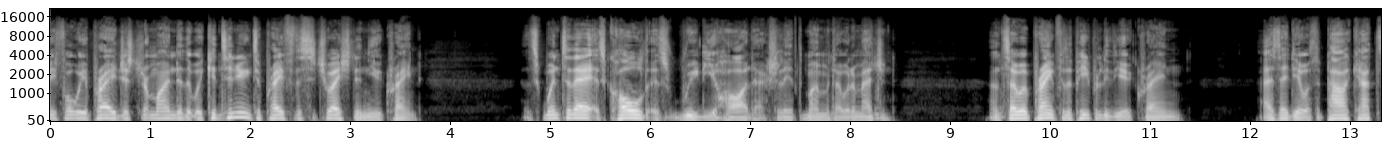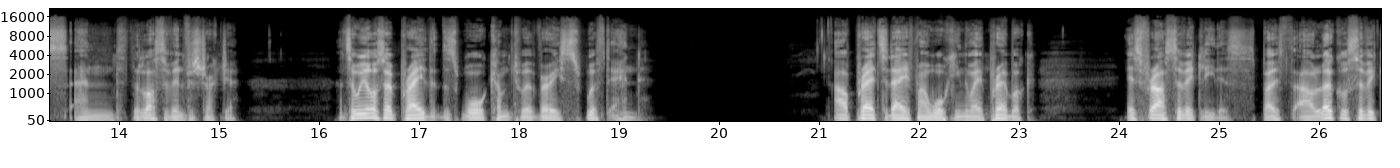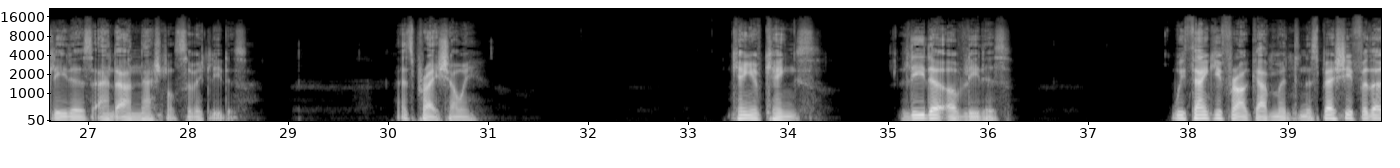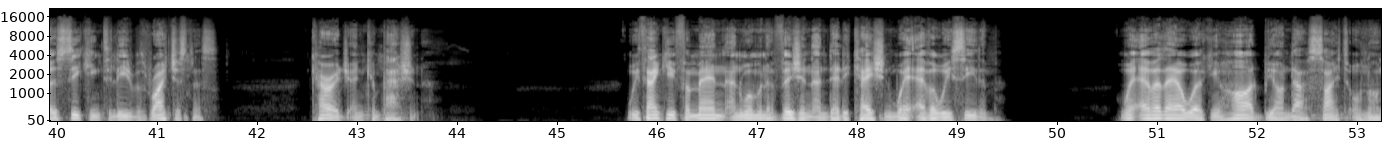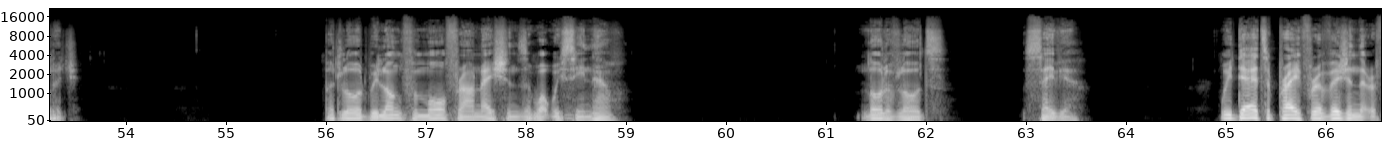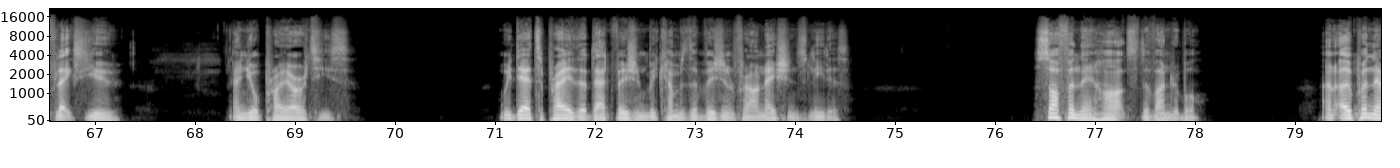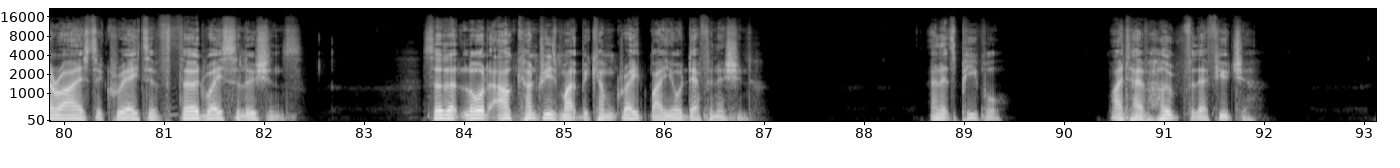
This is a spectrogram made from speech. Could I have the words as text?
Before we pray, just a reminder that we're continuing to pray for the situation in the Ukraine. It's winter there, it's cold, it's really hard actually at the moment, I would imagine. And so we're praying for the people of the Ukraine as they deal with the power cuts and the loss of infrastructure. And so we also pray that this war come to a very swift end. Our prayer today from our Walking the Way prayer book is for our civic leaders, both our local civic leaders and our national civic leaders. Let's pray, shall we? King of Kings, Leader of Leaders, we thank you for our government and especially for those seeking to lead with righteousness, courage, and compassion. We thank you for men and women of vision and dedication wherever we see them, wherever they are working hard beyond our sight or knowledge. But Lord, we long for more for our nations than what we see now. Lord of Lords, Saviour. We dare to pray for a vision that reflects you and your priorities. we dare to pray that that vision becomes the vision for our nation's leaders. Soften their hearts to the vulnerable and open their eyes to creative third way solutions so that, Lord, our countries might become great by your definition and its people might have hope for their future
